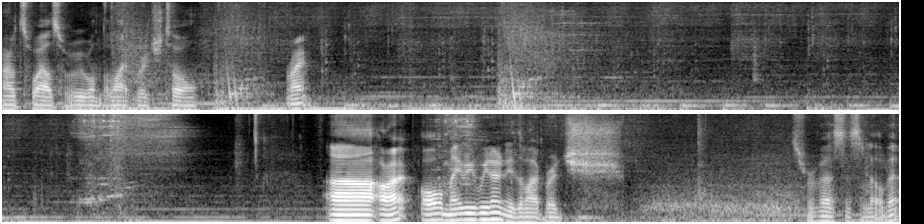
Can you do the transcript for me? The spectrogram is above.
Or else why we want the light bridge at all? Right? Uh, alright, or maybe we don't need the light bridge. Reverse this a little bit.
